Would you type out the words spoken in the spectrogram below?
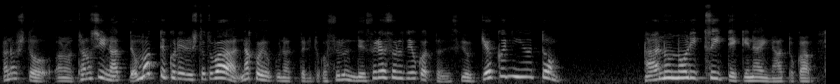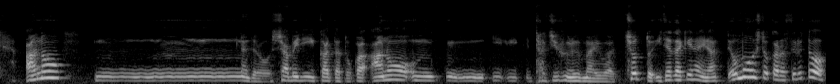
あの人、あの、楽しいなって思ってくれる人とは仲良くなったりとかするんで、それはそれで良かったんですけど、逆に言うと、あのノリついていけないなとか、あの、うーん、なんだろう、喋り方とか、あの、うん、立ち振る舞いはちょっといただけないなって思う人からすると、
